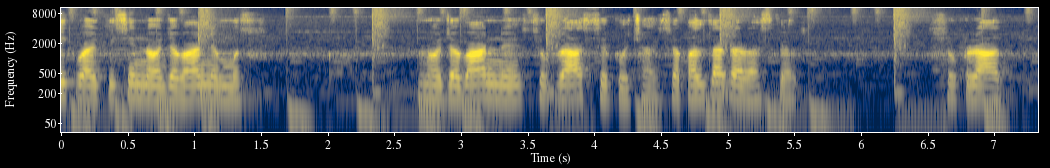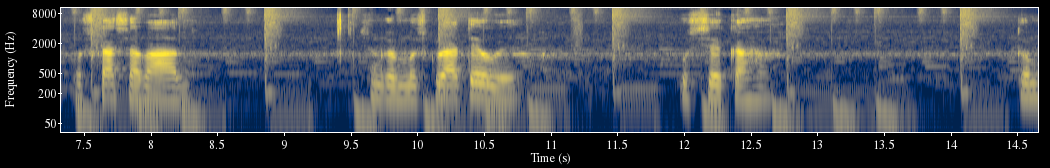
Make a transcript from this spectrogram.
एक बार किसी नौजवान ने मुझ, नौजवान ने सुकरात से पूछा, सफलता का रस क्या सुकरात, उसका सवाल सुनकर मुस्कुराते हुए उससे कहा, तुम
